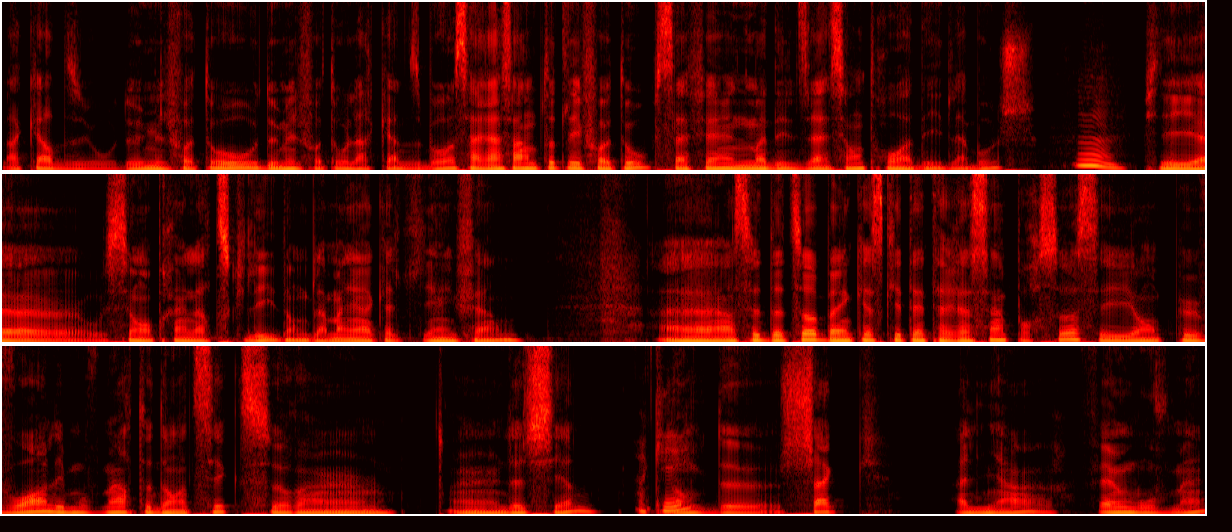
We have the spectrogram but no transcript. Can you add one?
l'arcade du haut, 2000 photos, 2000 photos l'arcade du bas. Ça rassemble toutes les photos, puis ça fait une modélisation 3D de la bouche. Hmm. Puis euh, aussi, on prend l'articulé, donc de la manière que le client y ferme. Euh, ensuite de ça, ben, qu'est-ce qui est intéressant pour ça? C'est qu'on peut voir les mouvements orthodontiques sur un, logiciel. Donc, de chaque aligneur fait un mouvement.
